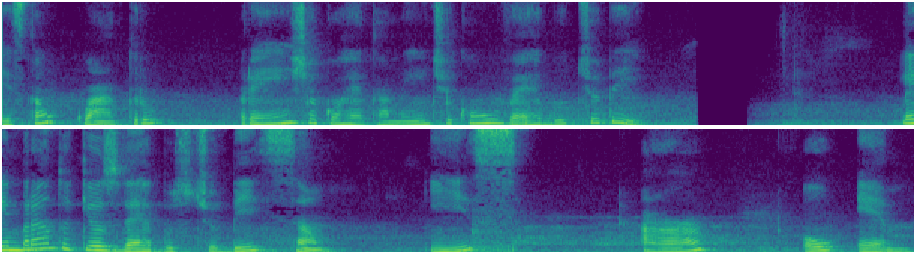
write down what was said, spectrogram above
Questão 4. Preencha corretamente com o verbo to be. Lembrando que os verbos to be são is, are ou am.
